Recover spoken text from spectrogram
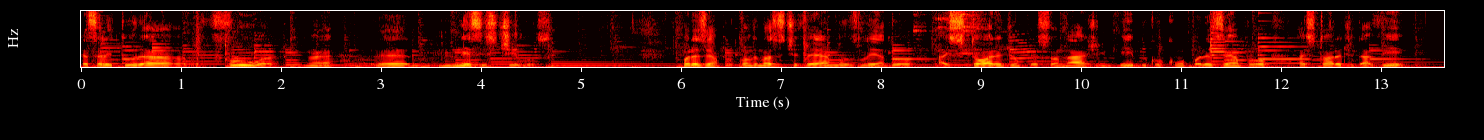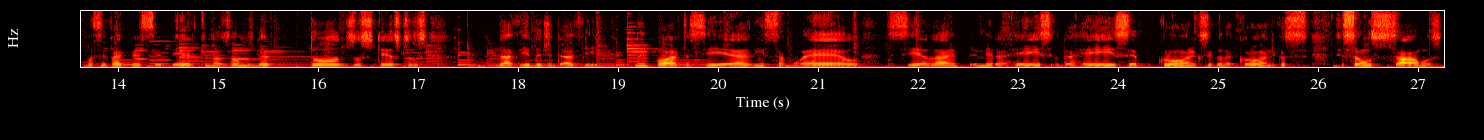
essa leitura flua, né? é, nesse estilo. Por exemplo, quando nós estivermos lendo a história de um personagem bíblico, como por exemplo a história de Davi, você vai perceber que nós vamos ler todos os textos da vida de Davi. Não importa se é ali em Samuel, se é lá em Primeira Reis, Segunda Reis, se é Crônica, Segunda Crônica, se são os Salmos.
